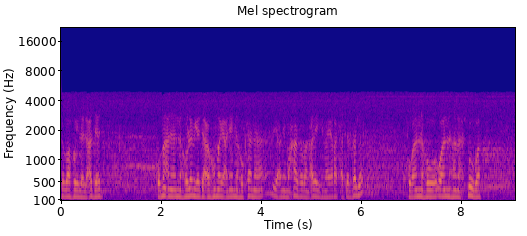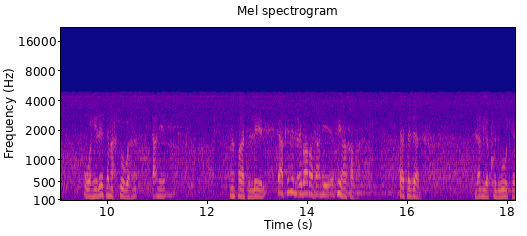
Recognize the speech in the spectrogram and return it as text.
تضاف إلى العدد ومعنى أنه لم يدعهما يعني أنه كان يعني محافظا عليهما يا ركعة الفجر وأنه وأنها محسوبة وهي ليس محسوبة يعني من صلاة الليل لكن العبارة يعني فيها خطأ لا تزال. لم يكن يوتر.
